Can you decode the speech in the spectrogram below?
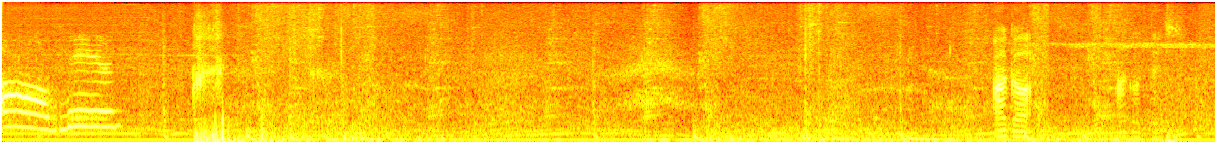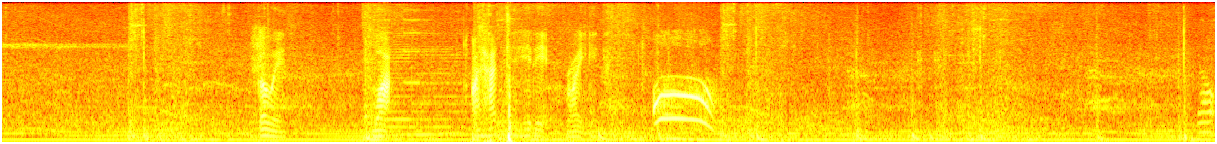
Oh man. I got. I got this. Go in. What? I had to hit it right in. Oh. No.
